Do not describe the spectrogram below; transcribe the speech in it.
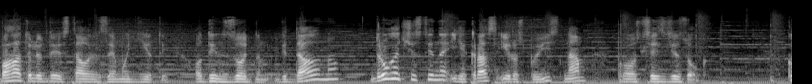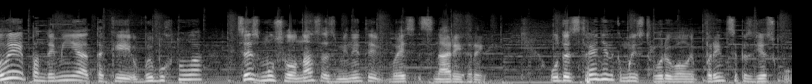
багато людей стали взаємодіяти один з одним віддалено, Друга частина якраз і розповість нам про цей зв'язок. Коли пандемія таки вибухнула, це змусило нас змінити весь сценарій гри. У Death Stranding ми створювали принцип зв'язку,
